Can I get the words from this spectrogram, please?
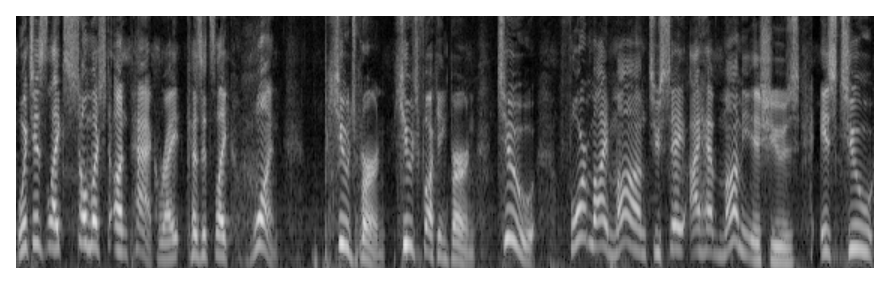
which is like so much to unpack, right? Cuz it's like one, huge burn, huge fucking burn. Two, for my mom to say I have mommy issues is to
